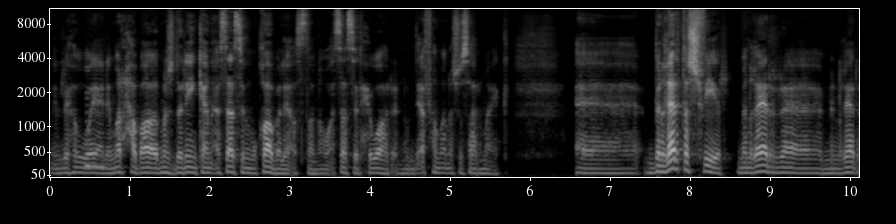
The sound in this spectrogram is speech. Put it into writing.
اللي هو يعني مرحبا مجدولين كان أساس المقابلة أصلا أو أساس الحوار إنه بدي أفهم أنا شو صار معك. آه من غير تشفير من غير آه من غير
